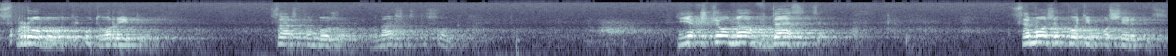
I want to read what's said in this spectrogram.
спробувати утворити Царство Боже в наших стосунках. І якщо нам вдасться, це може потім поширитися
